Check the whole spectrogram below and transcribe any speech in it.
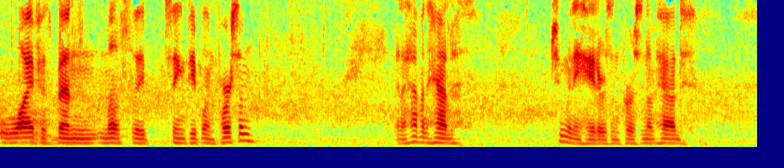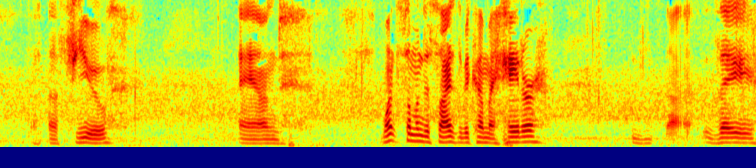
life has been mostly seeing people in person. And I haven't had too many haters in person. I've had a, a few. And once someone decides to become a hater, uh, they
